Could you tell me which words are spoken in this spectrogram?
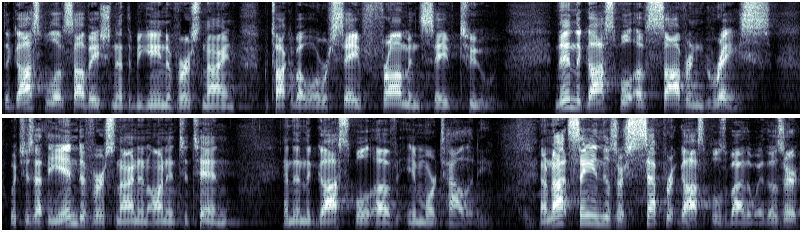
The gospel of salvation at the beginning of verse 9, we talk about what we're saved from and saved to. Then, the gospel of sovereign grace, which is at the end of verse 9 and on into 10. And then the gospel of immortality. I'm not saying those are separate gospels, by the way. Those are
